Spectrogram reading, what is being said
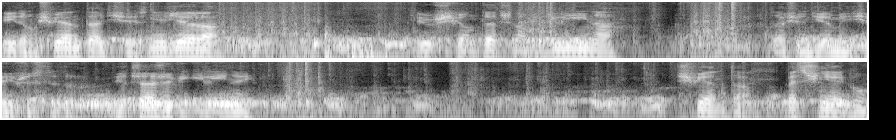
Idą święta, dzisiaj jest niedziela. Już świąteczna wigilijna. Zasiądziemy dzisiaj wszyscy do wieczerzy wigilijnej. Święta bez śniegu.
